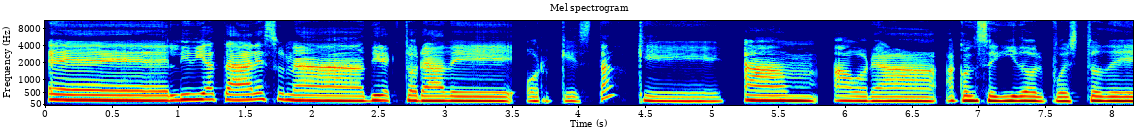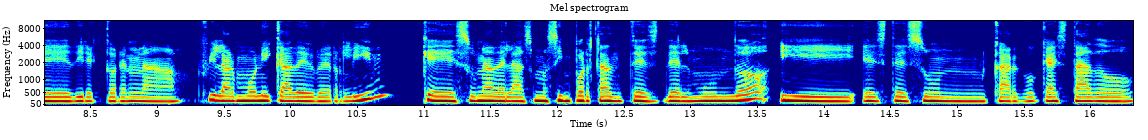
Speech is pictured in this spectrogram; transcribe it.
Eh, Lidia Tar es una directora de orquesta que ahora ha conseguido el puesto de directora en la Filarmónica de Berlín que es una de las más importantes del mundo y este es un cargo que ha estado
